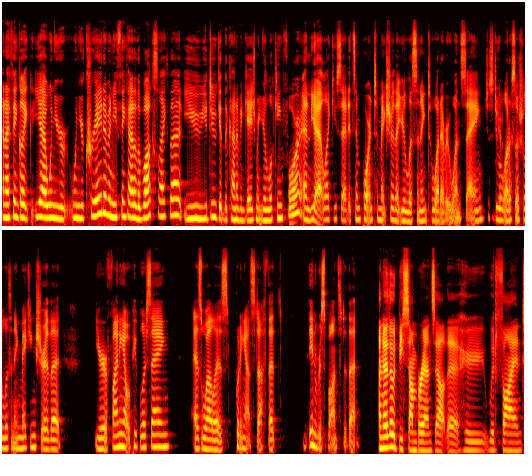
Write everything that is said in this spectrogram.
And I think like yeah, when you're when you're creative and you think out of the box like that, you you do get the kind of engagement you're looking for. And yeah, like you said, it's important to make sure that you're listening to what everyone's saying. Just do yeah. a lot of social listening, making sure that you're finding out what people are saying as well as putting out stuff that's in response to that. I know there would be some brands out there who would find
